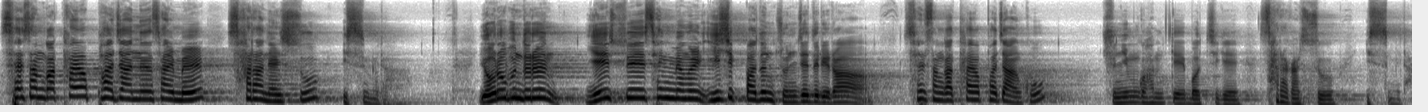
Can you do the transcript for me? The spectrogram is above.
세상과 타협하지 않는 삶을 살아낼 수 있습니다. 여러분들은 예수의 생명을 이식받은 존재들이라 세상과 타협하지 않고 주님과 함께 멋지게 살아갈 수 있습니다.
